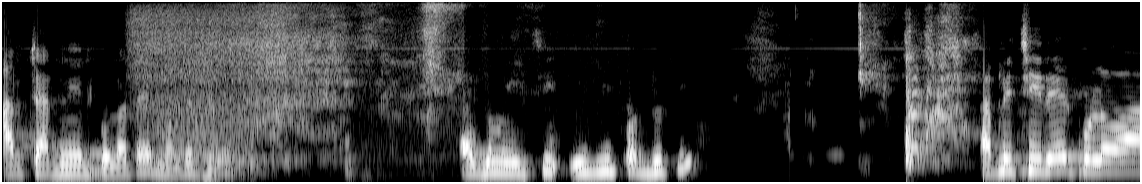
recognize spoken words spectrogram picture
আর চাটনির গোলাটা এর মধ্যে ঢেলে। একদম ইজি ইজি পদ্ধতি। আপনি চিড়ের পোলোয়া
